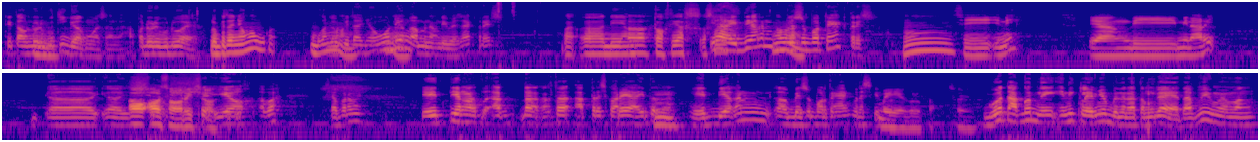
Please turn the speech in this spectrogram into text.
di tahun 2003 kalau nggak salah apa 2002 ya Lupita Nyong'o bukan bukan menang? Lupita Nyong'o dia nggak menang di Best Actress Ba- eh, di yang Eh. 12 Years a ya dia kan Nggak menang? Supporting Actress hmm. Si ini yang di Minari. Eh, eh, Oh, oh, sorry, iya, apa siapa namanya ya itu yang akt- akt- akt- aktris Korea itu kan Hmm. ya, dia kan eh, Best Supporting Actress gitu Oh, iya, gue lupa. Sorry. gue takut nih ini klaimnya bener atau enggak ya tapi memang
